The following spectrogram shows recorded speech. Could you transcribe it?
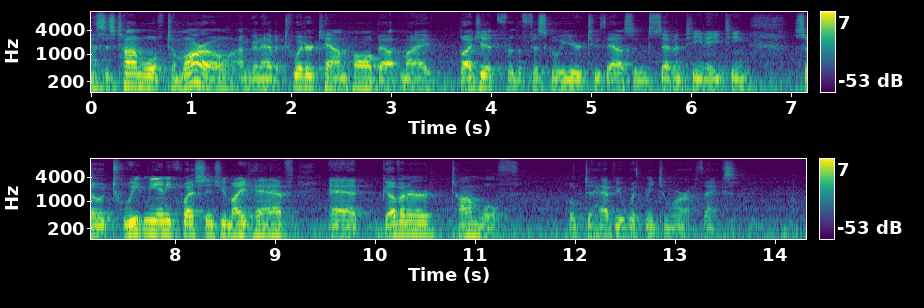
This is Tom Wolf. Tomorrow, I'm going to have a Twitter town hall about my budget for the fiscal year 2017-18. So tweet me any questions you might have at Governor Tom Wolf. Hope to have you with me tomorrow. Thanks.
